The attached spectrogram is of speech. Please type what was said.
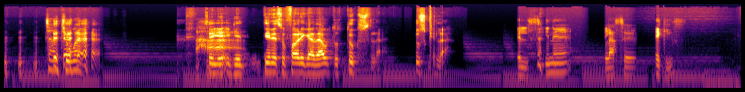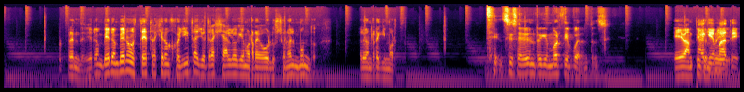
Chancho. Sí, que, que tiene su fábrica de autos Tuxla. Tuxla. El cine clase X. Sorprende. ¿Vieron? ¿Vieron? ¿Vieron? Ustedes trajeron joyitas, yo traje algo que me revolucionó el mundo. Salió en Ricky Morty. Si salió Enrique Morty, bueno, entonces. Evan A Pickle que Rick. mate.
